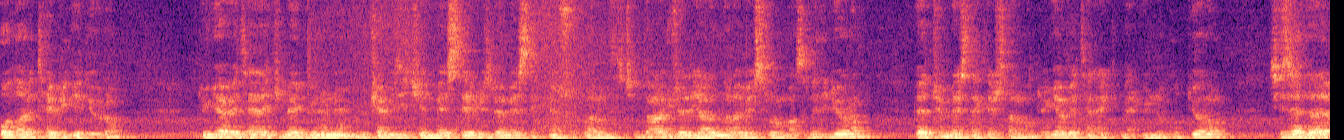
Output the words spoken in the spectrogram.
Onları tebrik ediyorum. Dünya Veteriner Hekimler Günü'nü ülkemiz için, mesleğimiz ve meslek mensuplarımız için daha güzel yarınlara vesile olmasını diliyorum. Ve tüm meslektaşlarımın Dünya Veteriner Hekimler Günü'nü kutluyorum. Size de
